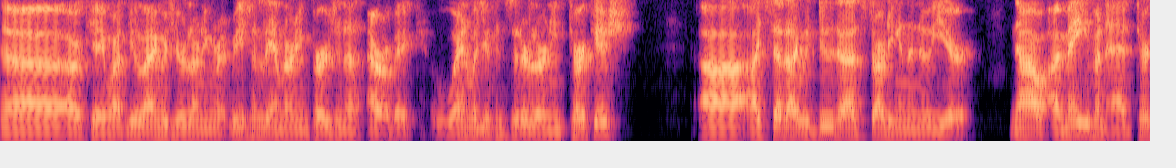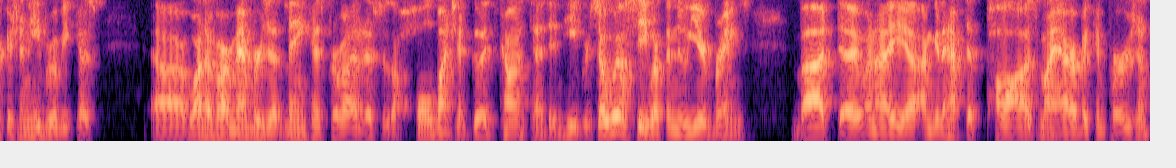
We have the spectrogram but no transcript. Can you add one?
Uh, okay, what new language you're learning recently? I'm learning Persian and Arabic. When will you consider learning Turkish? Uh, I said I would do that starting in the new year. Now, I may even add Turkish and Hebrew because uh, one of our members at LingQ has provided us with a whole bunch of good content in Hebrew. So we'll see what the new year brings. But uh, when I, uh, I'm going to have to pause my Arabic and Persian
